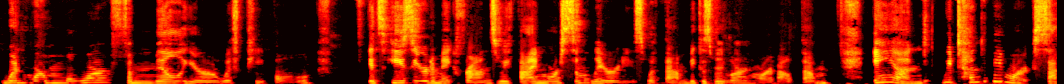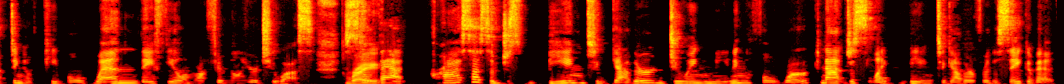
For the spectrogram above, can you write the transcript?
when we're more familiar with people, it's easier to make friends. We find more similarities with them because we Mhm. learn more about them. And we tend to be more accepting of people when they feel more familiar to us. Right. So that process of just being together, doing meaningful work, not just like being together for the sake of it,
